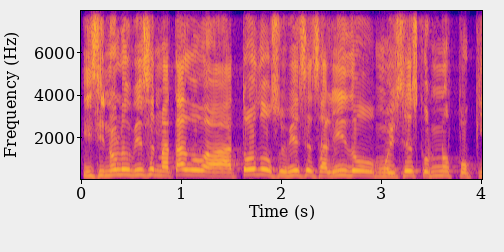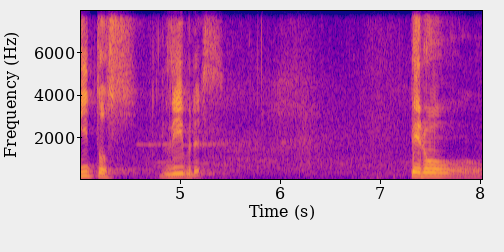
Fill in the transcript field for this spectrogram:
Y si no lo hubiesen matado a todos, hubiese salido Moisés con unos poquitos libres. Pero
